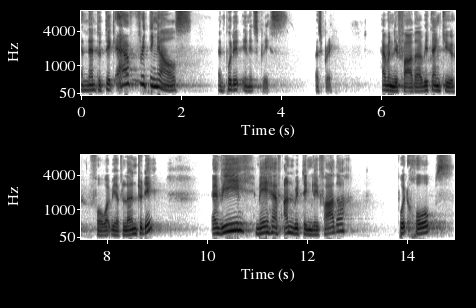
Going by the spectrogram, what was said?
and then to take everything else and put it in its place. Let's pray. Heavenly Father, we thank you for what we have learned today. And we may have unwittingly, Father, put hopes,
